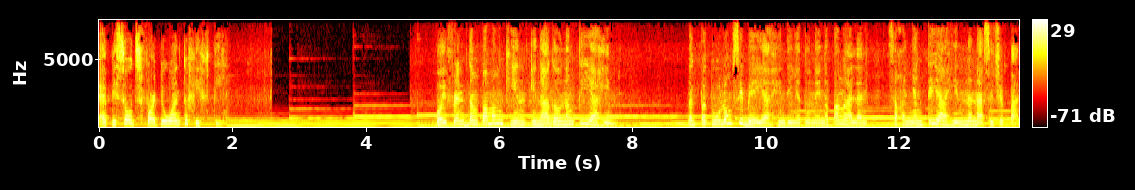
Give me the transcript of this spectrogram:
Episodes 41 to 50 Boyfriend ng pamangkin inagaw ng tiyahin. Nagpatulong si Bea, hindi niya tunay na pangalan, sa kanyang tiyahin na nasa Japan.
